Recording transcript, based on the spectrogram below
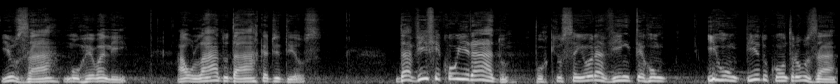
e Uzá morreu ali, ao lado da arca de Deus. Davi ficou irado, porque o Senhor havia irrompido contra Uzá,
